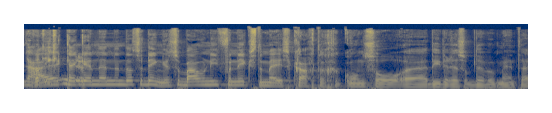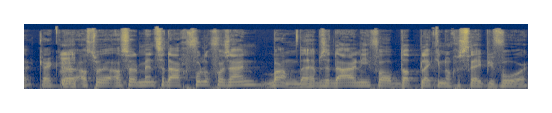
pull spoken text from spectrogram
Ja, ik, kijk, en, en, dat soort dingen. Ze bouwen niet voor niks de meest krachtige console uh, die er is op dit moment. Hè? Kijk, uh, als, we, als er mensen daar gevoelig voor zijn, bam, dan hebben ze daar in ieder geval op dat plekje nog een streepje voor.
